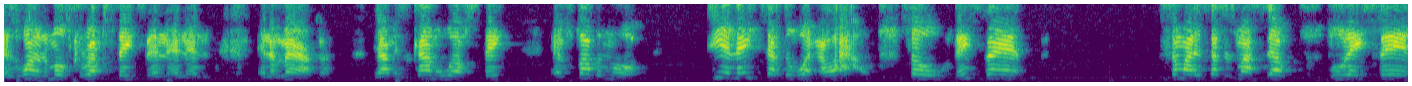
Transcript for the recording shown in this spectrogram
It's one of the most corrupt states in in, in, in America. Know, I mean, it's a Commonwealth state, and furthermore, DNA testing wasn't allowed. So they said somebody such as myself, who they said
